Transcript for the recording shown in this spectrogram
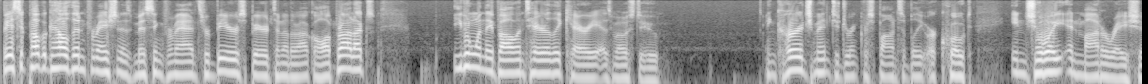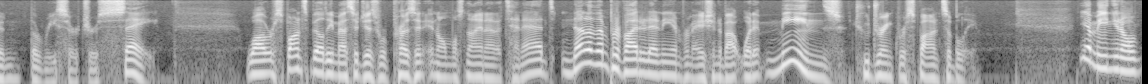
basic public health information is missing from ads for beer spirits and other alcohol products even when they voluntarily carry as most do. Encouragement to drink responsibly or quote enjoy in moderation the researchers say while responsibility messages were present in almost 9 out of 10 ads, none of them provided any information about what it means to drink responsibly. Yeah, I mean, you know,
